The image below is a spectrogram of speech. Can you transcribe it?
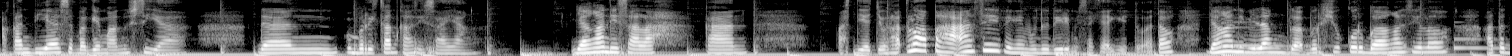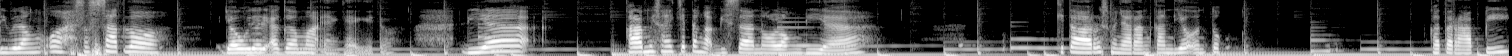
akan dia sebagai manusia dan memberikan kasih sayang. Jangan disalahkan pas dia curhat lo apaan sih pengen bunuh diri misalnya kayak gitu atau jangan dibilang gak bersyukur banget sih lo atau dibilang wah sesat lo jauh dari agama yang kayak gitu. Dia kalau misalnya kita nggak bisa nolong dia kita harus menyarankan dia untuk ke terapi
